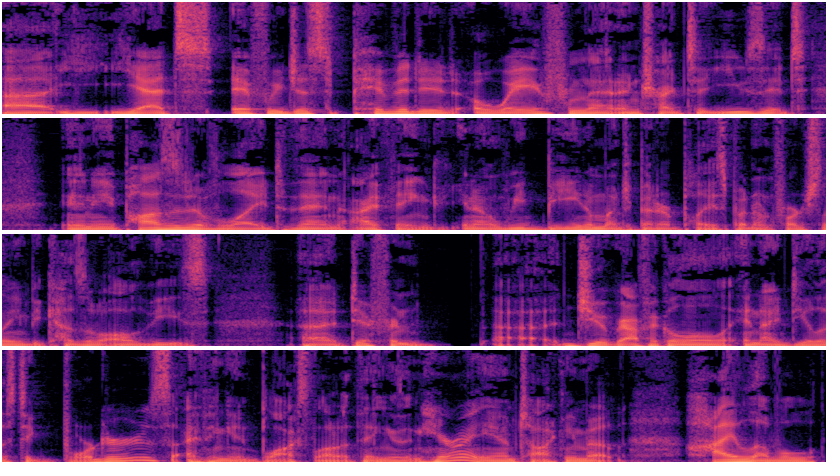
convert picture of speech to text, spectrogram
Uh, yet if we just pivoted away from that and tried to use it in a positive light, then I think you know we'd be in a much better place. But unfortunately, because of all these uh, different uh, geographical and idealistic borders. I think it blocks a lot of things. And here I am talking about high level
